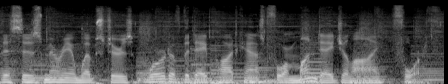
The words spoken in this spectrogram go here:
This is Merriam-Webster's Word of the Day podcast for Monday, July 4th.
